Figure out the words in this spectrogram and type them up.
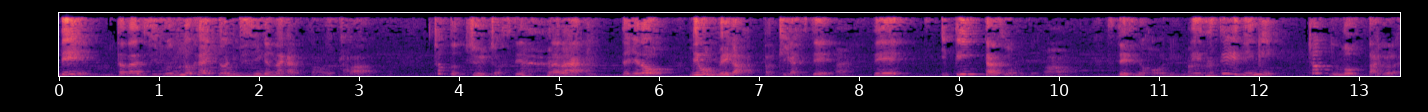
でただ自分の回答に自信がなかったからちょっと躊躇してたら行ったけどでも目があった気がして、はい。で行って行ったんですよ僕。うステージの方に。でステージにちょっと乗ったぐらい。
